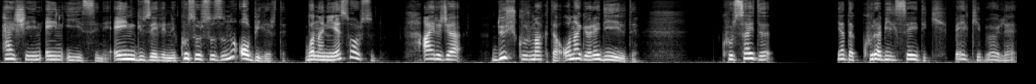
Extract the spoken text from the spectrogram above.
her şeyin en iyisini, en güzelini, kusursuzunu o bilirdi. Bana niye sorsun? Ayrıca düş kurmak da ona göre değildi. Kursaydı ya da kurabilseydik belki böyle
